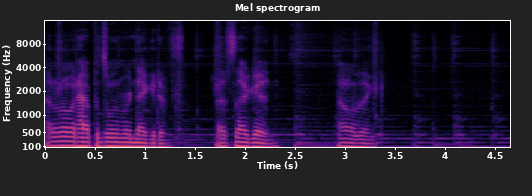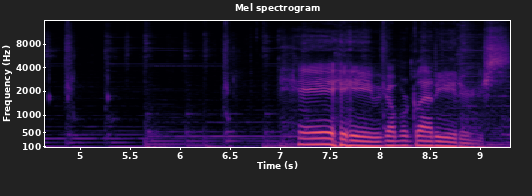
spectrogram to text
I don't know what happens when we're negative. That's not good. I don't think. Hey, we got more gladiators.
